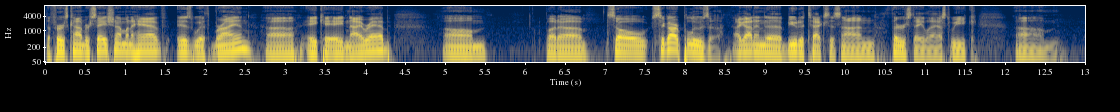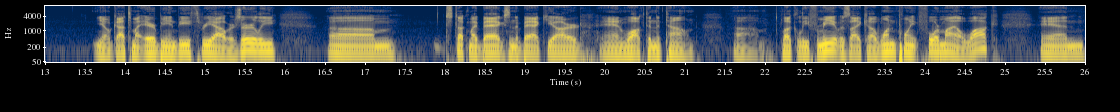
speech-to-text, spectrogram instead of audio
the first conversation I'm going to have is with Brian, aka uh, Nirab. Um, but uh, so Cigar Palooza. I got into Buda, Texas on Thursday last week. Um, you know, got to my Airbnb three hours early. Um, stuck my bags in the backyard and walked into town. Um, luckily for me, it was like a 1.4 mile walk, and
